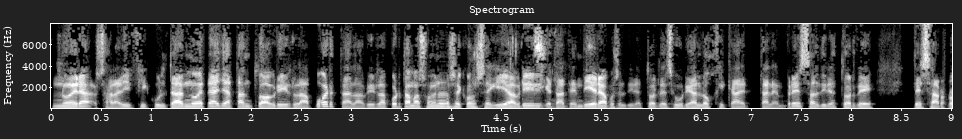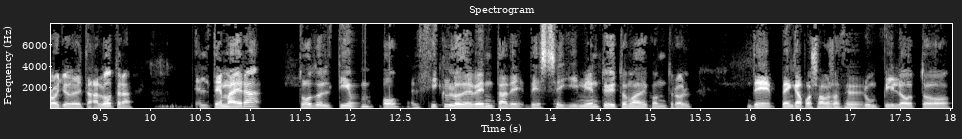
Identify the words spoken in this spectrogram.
no era, o sea, la dificultad no era ya tanto abrir la puerta. Al abrir la puerta más o menos se conseguía abrir y que te atendiera, pues el director de seguridad lógica de tal empresa, el director de desarrollo de tal otra. El tema era todo el tiempo, el ciclo de venta, de, seguimiento y toma de control, de, venga, pues vamos a hacer un piloto,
